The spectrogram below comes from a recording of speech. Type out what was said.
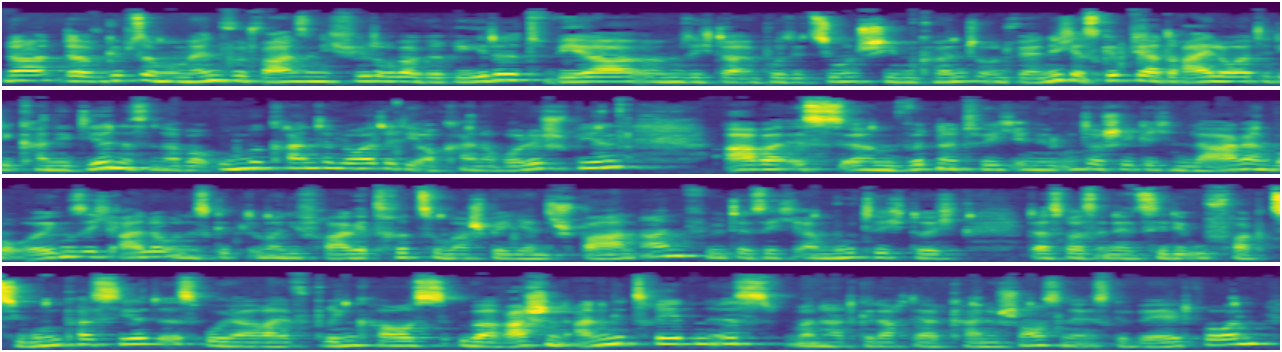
Na, da gibt es im Moment, wird wahnsinnig viel darüber geredet, wer ähm, sich da in Position schieben könnte und wer nicht. Es gibt ja drei Leute, die kandidieren, das sind aber unbekannte Leute, die auch keine Rolle spielen. Aber es ähm, wird natürlich in den unterschiedlichen Lagern beäugen sich alle und es gibt immer die Frage, tritt zum Beispiel Jens Spahn an? Fühlt er sich ermutigt durch das, was in der CDU-Fraktion passiert ist, wo ja Ralf Brinkhaus überraschend angetreten ist? Man hat gedacht, er hat keine Chancen, er ist gewählt worden.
